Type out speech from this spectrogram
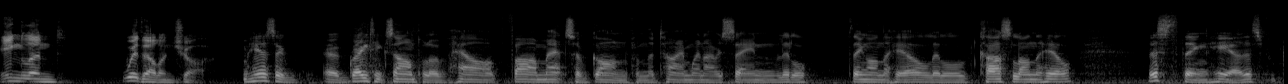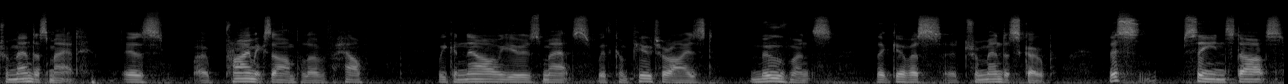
England with Ellenshaw. Here's a, a, great example of how far mattes have gone from the time when I was saying little thing on the hill, little castle on the hill. This thing here, this tremendous matte, is a prime example of how we can now use mattes with computerized movements that give us a tremendous scope. This scene starts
